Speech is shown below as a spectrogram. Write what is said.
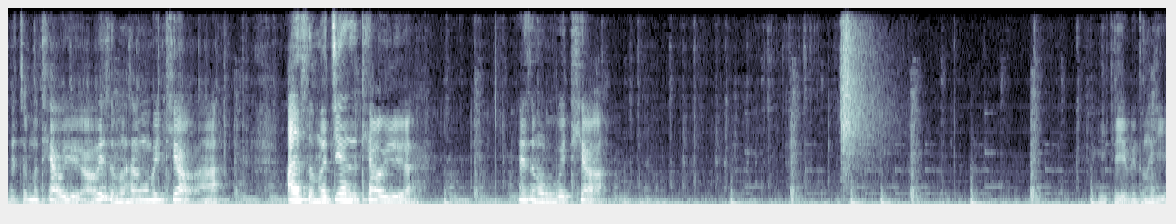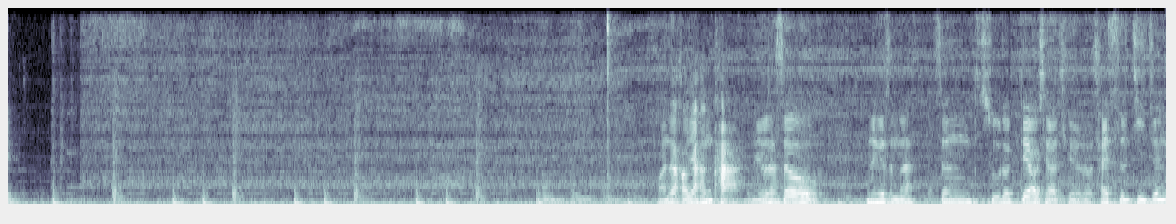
那怎么跳跃啊？为什么他们会跳啊？按什么键是跳跃啊？为什么不会跳？哎，这有个东西。反正好像很卡，有的时候那个什么帧数都掉下去了，才十几帧。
